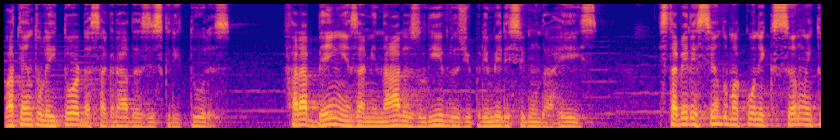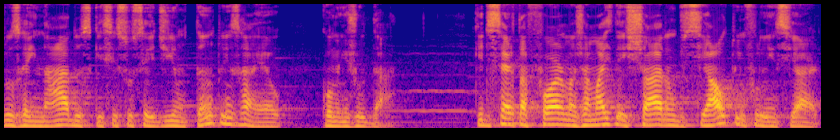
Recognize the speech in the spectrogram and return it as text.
O atento leitor das Sagradas Escrituras fará bem em examinar os livros de 1 e 2 Reis, estabelecendo uma conexão entre os reinados que se sucediam tanto em Israel como em Judá, que de certa forma jamais deixaram de se auto-influenciar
